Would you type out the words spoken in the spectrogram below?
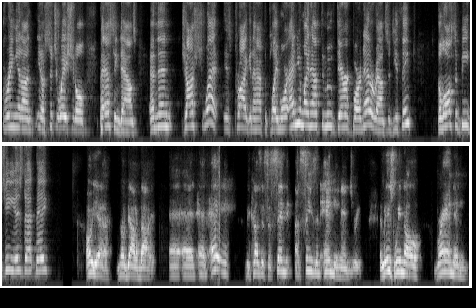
bring in on, you know, situational passing downs. And then Josh Sweat is probably going to have to play more. And you might have to move Derek Barnett around. So do you think the loss of BG is that big? Oh, yeah, no doubt about it. And, and, and A, because it's a, a season ending injury. At least we know Brandon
